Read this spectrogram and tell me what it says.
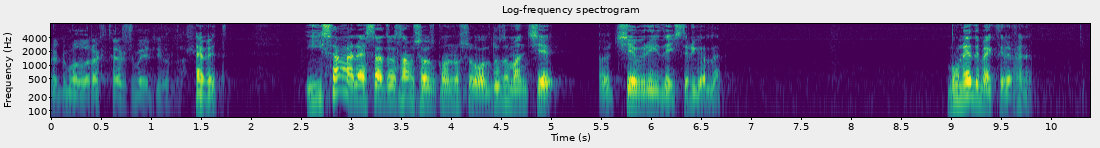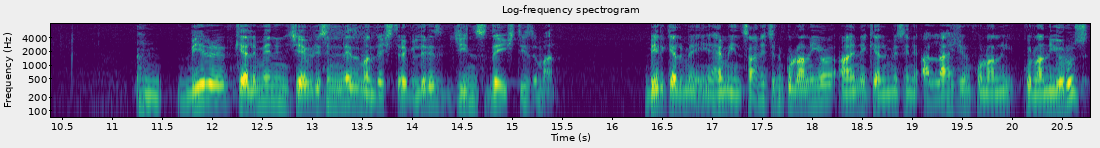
Ölüm olarak tercüme ediyorlar. Evet. İsa Aleyhisselatü Vesselam söz konusu olduğu zaman çeviriyi değiştiriyorlar. Bu ne demektir efendim? Bir kelimenin çevresini ne zaman değiştirebiliriz? Cins değiştiği zaman. Bir kelime hem insan için kullanıyor, aynı kelimesini Allah için kullanıyoruz.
